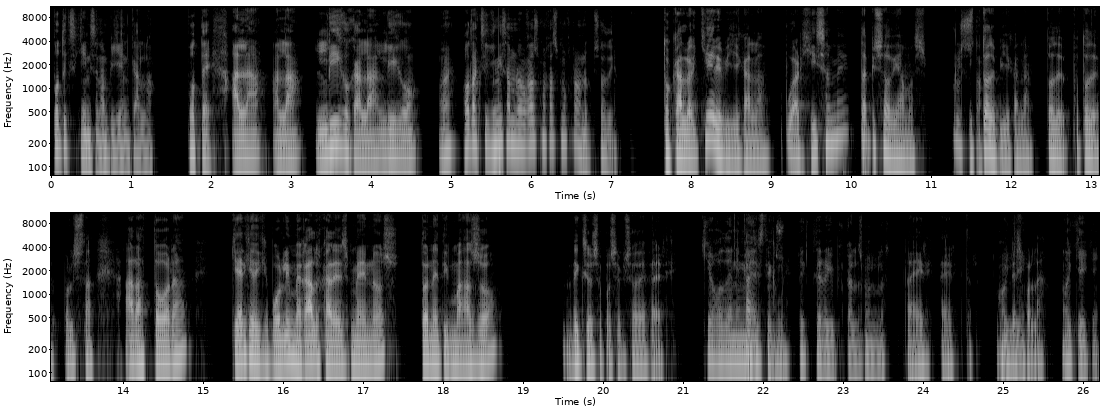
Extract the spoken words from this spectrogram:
πότε ξεκίνησε να πηγαίνει καλά; Ποτέ. Αλλά, αλλά, λίγο καλά, λίγο. Ε, όταν ξεκινήσαμε να βγάζουμε χάσιμο χρόνο επεισόδια. Το καλοκαίρι πήγε καλά. Που αρχίσαμε τα επεισόδια μας. Πολύ σωστά. Τότε πήγε καλά. Τότε, πο- τότε, πολύ σωστά. Άρα τώρα και έρχεται και πολύ μεγάλος καλεσμένος. Τον ετοιμάζω. Δεν ξέρω σε πόσα επεισόδια θα έρθει. Και εγώ δεν είμαι Κάποια έτοιμος. στιγμή. Δεν ξέρω για ποιο καλεσμένο λες. Θα έρθει, θα έρθει τώρα. Μην Οκ. λες πολλά. Οκ, οκ.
